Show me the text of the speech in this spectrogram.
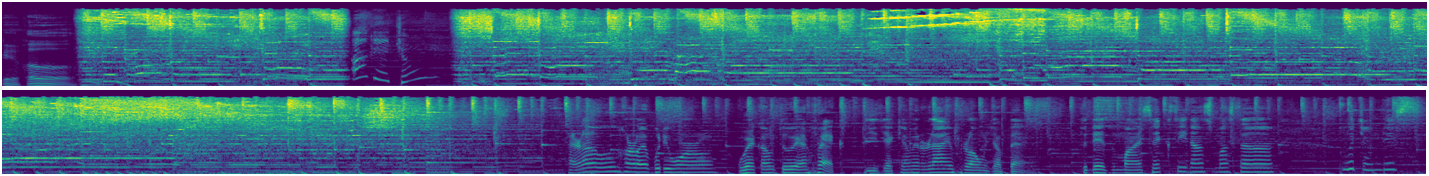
Okay, oh. Okay, Joey. Hello, hello everyone. Welcome to FX DJ Camera Live from Japan. Today's my sexy dance master, Wu-chan です。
